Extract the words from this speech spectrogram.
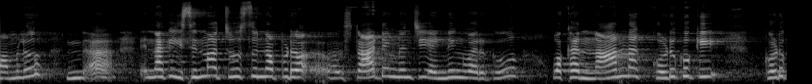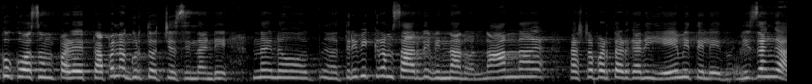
మమ్మలు నాకు ఈ సినిమా చూస్తున్నప్పుడు స్టార్టింగ్ నుంచి ఎండింగ్ వరకు ఒక నాన్న కొడుకుకి కొడుకు కోసం పడే తపన గుర్తొచ్చేసిందండి. నేను త్రివిక్రమ్ సార్ది విన్నాను. నాన్న కష్టపడతాడు కానీ ఏమీ తెలియదు. నిజంగా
